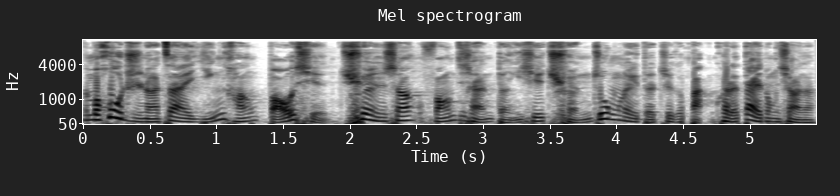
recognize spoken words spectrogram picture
那么沪指呢，在银行、保险、券商、房地产等一些权重类的这个板块的带动下呢，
